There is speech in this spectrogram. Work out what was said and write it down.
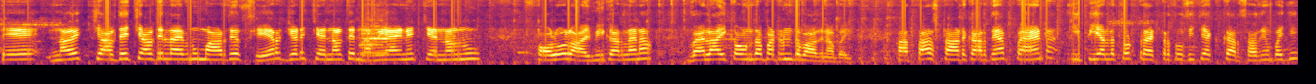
ਤੇ ਨਾਲੇ ਚੱਲਦੇ ਚੱਲਦੇ ਲਾਈਵ ਨੂੰ ਮਾਰ ਦਿਓ ਸ਼ੇਅਰ ਜਿਹੜੇ ਚੈਨਲ ਤੇ ਨਵੇਂ ਆਏ ਨੇ ਚੈਨਲ ਨੂੰ ਫੋਲੋ ਲਾਜ਼ਮੀ ਕਰ ਲੈਣਾ। ਵੈਲ ਆਈਕਨ ਦਾ ਬਟਨ ਦਬਾ ਦੇਣਾ ਬਾਈ। ਆਪਾਂ ਸਟਾਰਟ ਕਰਦੇ ਹਾਂ 65 EPL ਤੋਂ ਟਰੈਕਟਰ ਤੁਸੀਂ ਚੈੱਕ ਕਰ ਸਕਦੇ ਹੋ ਬਾਈ ਜੀ।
